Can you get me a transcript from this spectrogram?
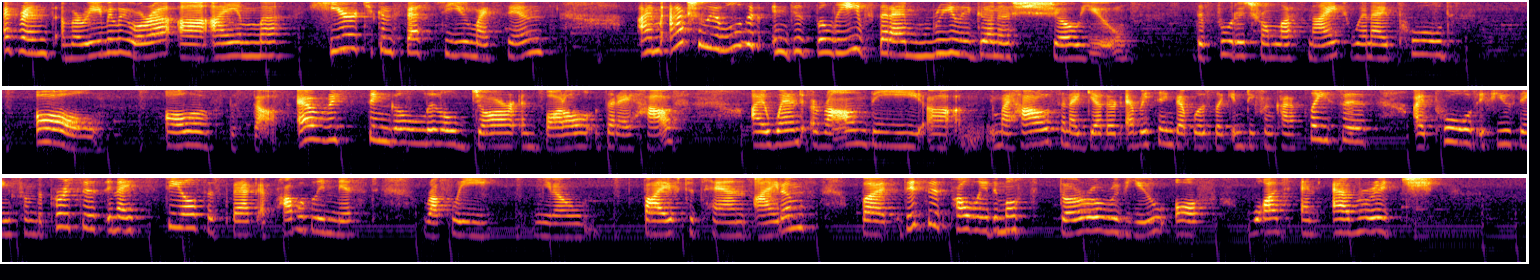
Hi friends, I'm Maria Meliora. Uh, I am uh, here to confess to you my sins. I'm actually a little bit in disbelief that I'm really gonna show you the footage from last night when I pulled all all of the stuff. Every single little jar and bottle that I have. I went around the um, my house and I gathered everything that was like in different kind of places I pulled a few things from the purses and I still suspect I probably missed roughly, you know, five to 10 items, but this is probably the most thorough review of what an average,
